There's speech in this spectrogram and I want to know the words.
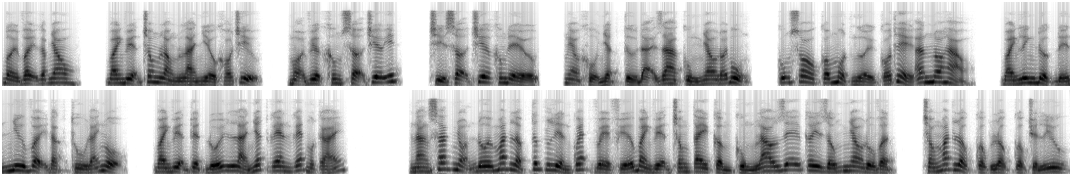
Bởi vậy gặp nhau, bệnh viện trong lòng là nhiều khó chịu, mọi việc không sợ chia ít, chỉ sợ chia không đều, nghèo khổ nhật tử đại gia cùng nhau đói bụng, cũng so có một người có thể ăn no hảo, bành linh được đến như vậy đặc thù đãi ngộ, bành viện tuyệt đối là nhất ghen ghét một cái. Nàng sắc nhọn đôi mắt lập tức liền quét về phía bành viện trong tay cầm cùng lao dễ cây giống nhau đồ vật, trong mắt lộc cục lộc cục chuyển lưu.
